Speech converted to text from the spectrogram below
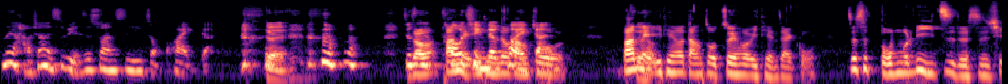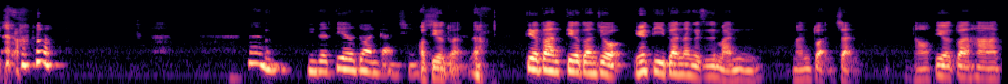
那好像也是不是也是算是一种快感？对，就是偷情的快感，把每一天都当做最后一天在过，这是多么励志的事情啊！那你的第二段感情？哦，第二段，第二段，第二段就因为第一段那个是蛮蛮短暂的，然后第二段它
